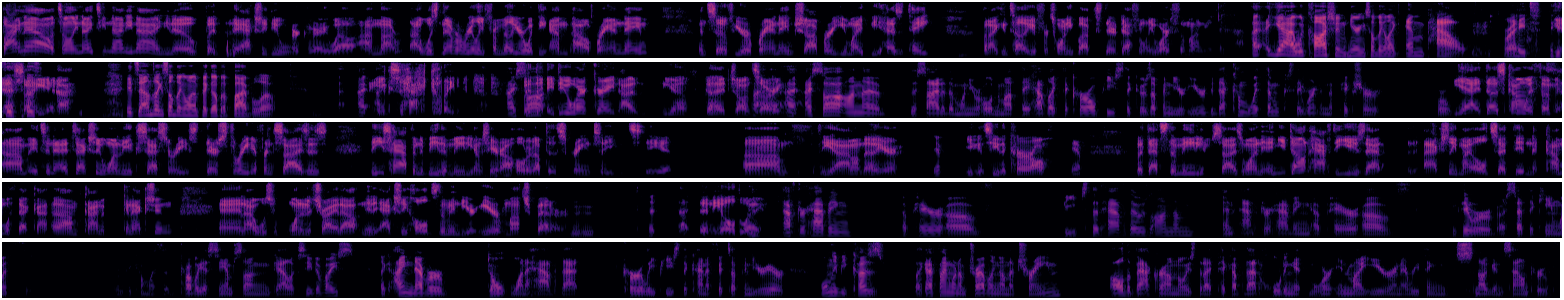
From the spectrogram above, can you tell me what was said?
Buy now, it's only nineteen ninety nine, you know, but they actually do work very well. I'm not. I was never really familiar with the Mpow brand name And so if you're a brand name shopper, you might be hesitate, but I can tell you for 20 bucks, they're definitely worth the money. I, yeah, I would caution hearing something like MPOW, right? Yeah, It's so, yeah, it sounds like something I want to pick up at Five Below. I, I, exactly. I saw But they do work great. I, yeah, go ahead, John. Sorry. I, I, I saw on the the side of them when you were holding them up, they have like the curl piece that goes up into your ear. Did that come with them? Because they weren't in the picture. Or Yeah, it does come with them. Um, it's an it's actually one of the accessories. There's three different sizes. These happen to be the mediums here. I'll hold it up to the screen so you can see it. Um, yeah, I don't know here. Yep. You can see the curl. Yep. But that's the medium size one, and you don't have to use that. Actually, my old set didn't come with that um, kind of connection, and I was wanted to try it out, and it actually holds them into your ear much better hmm than the old way. after having a pair of Beats that have those on them, and after having a pair of, I think they were a set that came with. What did they come with? Probably a Samsung Galaxy device. Like I never don't want to have that curly piece that kind of fits up into your ear, only because like I find when I'm traveling on the train, all the background noise that I pick up, that holding it more in my ear and everything snug and soundproof,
